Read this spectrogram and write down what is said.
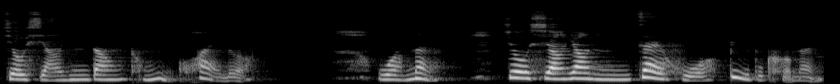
就想应当同你快乐；我闷，就想要你在我必不可闷。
